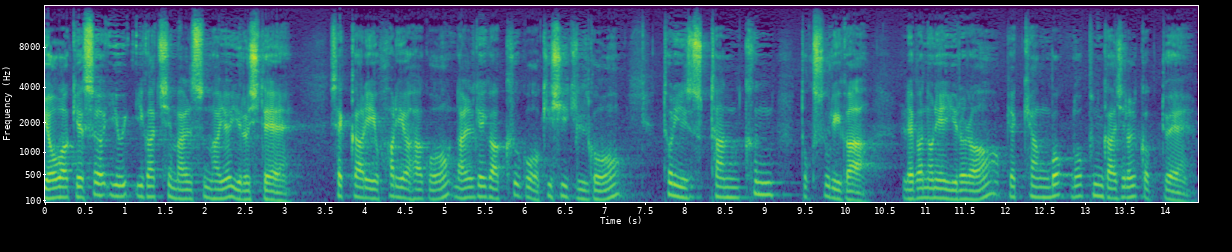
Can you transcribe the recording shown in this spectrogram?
여호와께서 이- 이같이 말씀하여 이르시되 색깔이 화려하고 날개가 크고 깃이 길고 털이 숱한 큰 독수리가 레바논에 이르러 백향목 높은 가지를 꺾되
